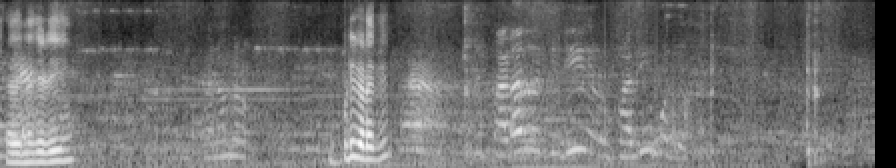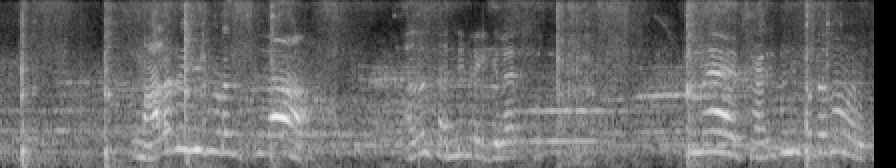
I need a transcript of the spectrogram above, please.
அது என்ன செடி? இப்படி கிடக்கு. மழை பெய்ஞ்சு கிடந்துச்சுங்களா அதுவும் தண்ணி வைக்கல. சரி பண்ணி போட்டால் தான் வரும்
